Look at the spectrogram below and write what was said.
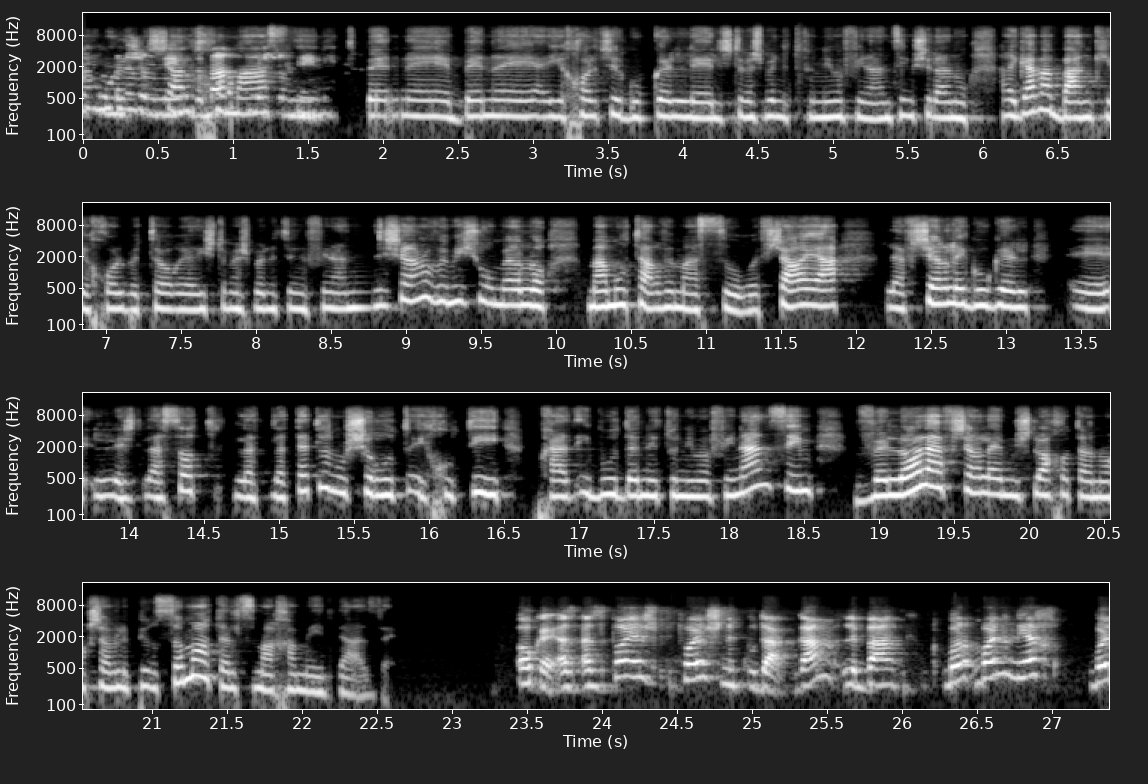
ישימו למשל חומה סינית בין, אה, בין אה, היכולת של גוגל אה, להשתמש בנתונים הפיננסיים שלנו? הרי גם הבנק יכול בתיאוריה להשתמש בנתונים הפיננסיים שלנו, ומישהו אומר לו מה מותר ומה אסור. אפשר היה לאפשר לגוגל לעשות, לתת לנו שירות איכותי מבחינת עיבוד הנתונים הפיננסיים, ולא לאפשר להם לשלוח אותנו עכשיו לפרסומות על סמך המידע הזה. אוקיי, אז, אז פה, יש, פה יש נקודה. גם לבנק, בואי בוא נניח, בואי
